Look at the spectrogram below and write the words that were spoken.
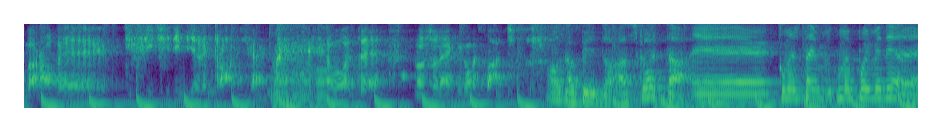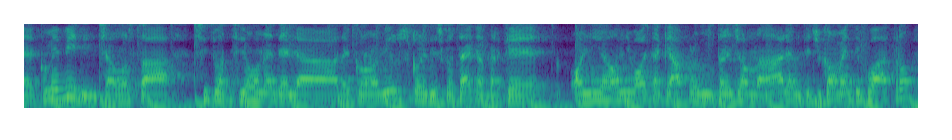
robe difficili di elettronica ecco. a volte non so neanche come faccio. Ho capito. Ascolta eh, come, stai, come puoi vedere come vedi diciamo sta situazione del, del coronavirus con le discoteche? Perché ogni, ogni volta che apro un telegiornale un TGCOM 24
